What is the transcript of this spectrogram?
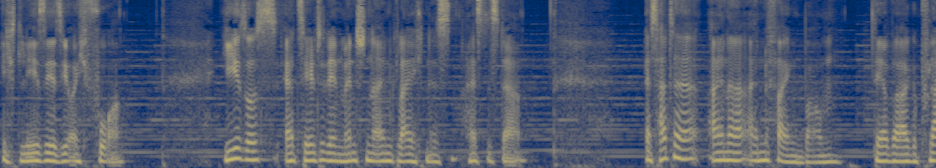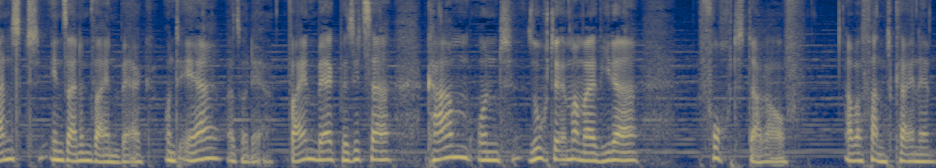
Ich lese sie euch vor. Jesus erzählte den Menschen ein Gleichnis, heißt es da. Es hatte einer einen Feigenbaum, der war gepflanzt in seinem Weinberg. Und er, also der Weinbergbesitzer, kam und suchte immer mal wieder Frucht darauf, aber fand keine.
